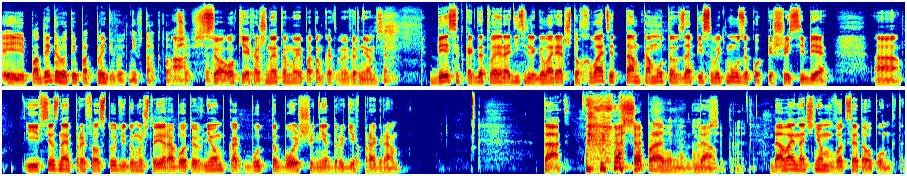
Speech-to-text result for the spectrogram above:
И подыгрывают, и подпрыгивают не в такт вообще все. все, А, окей, хорошо, но это мы потом к этому вернемся. Бесит, когда твои родители говорят, что хватит там кому-то записывать музыку, пиши себе. А, и все знают про FL Studio, думаю, что я работаю в нем, как будто больше нет других программ. Так, Все правильно, да, Да. все правильно. давай начнем вот с этого пункта.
